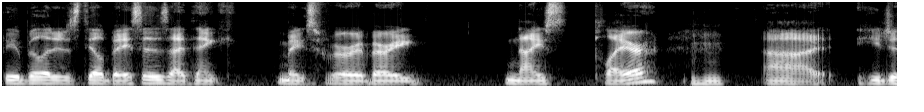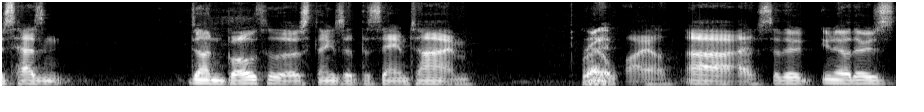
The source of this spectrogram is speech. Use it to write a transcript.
the ability to steal bases, I think, makes for a very nice player. Mhm. Uh, he just hasn't done both of those things at the same time in a while. Uh, so there, you know, there's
